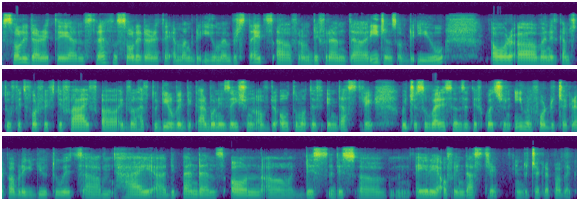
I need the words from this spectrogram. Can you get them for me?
solidarity and strengthen solidarity among the EU member states from different regions of the EU or uh, when it comes to Fit for 55, uh, it will have to deal with decarbonization of the automotive industry, which is a very sensitive question even for the Czech Republic due to its um, high uh, dependence on uh, this this um, area of industry in the Czech Republic.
